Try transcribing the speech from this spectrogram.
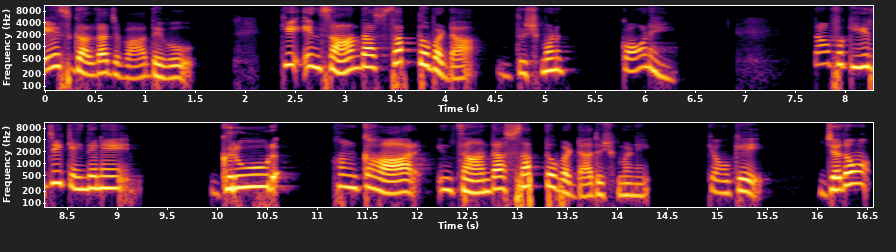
ਇਸ ਗੱਲ ਦਾ ਜਵਾਬ ਦੇਵੋ ਕਿ ਇਨਸਾਨ ਦਾ ਸਭ ਤੋਂ ਵੱਡਾ ਦੁਸ਼ਮਣ ਕੌਣ ਹੈ? ਤਾਂ ਫਕੀਰ ਜੀ ਕਹਿੰਦੇ ਨੇ, ਗਰੂਰ, ਹੰਕਾਰ ਇਨਸਾਨ ਦਾ ਸਭ ਤੋਂ ਵੱਡਾ ਦੁਸ਼ਮਣ ਹੈ। ਕਿਉਂਕਿ ਜਦੋਂ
